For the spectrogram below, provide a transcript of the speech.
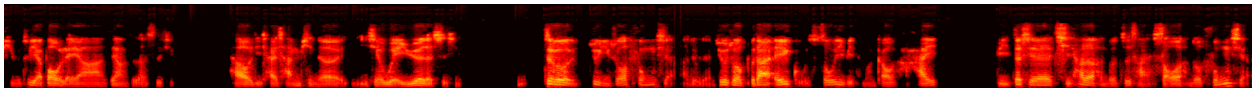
P to P 啊、暴雷啊这样子的事情，还有理财产品的一些违约的事情。这个就已经说到风险了，对不对？就是说，不但 A 股收益比他们高，它还比这些其他的很多资产少了很多风险。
